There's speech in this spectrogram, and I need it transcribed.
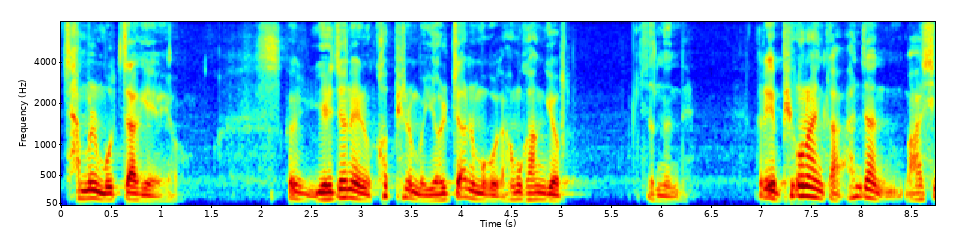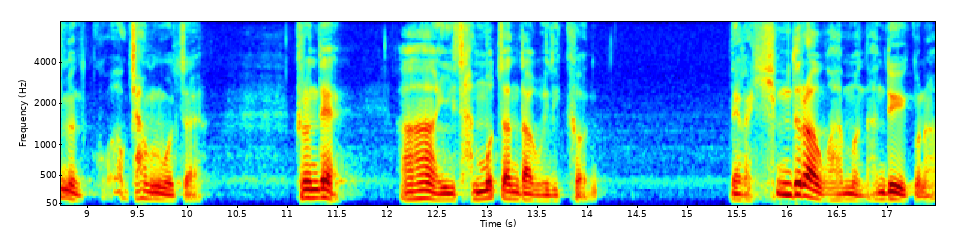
잠을 못 자게 해요. 그 예전에는 커피를 뭐열 잔을 먹어도 아무 관계 없었는데 그렇게 피곤하니까 한 잔 마시면 꼭 잠을 못 자요. 그런데 아, 이 잠 못 잔다고 이렇게 내가 힘들어하고 하면 안 되겠구나.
